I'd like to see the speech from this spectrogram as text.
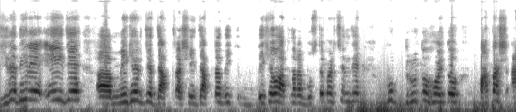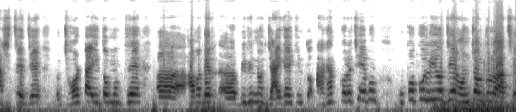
ধীরে ধীরে এই যে মেঘের যে যাত্রা, সেই যাত্রা দেখেও আপনারা বুঝতে পারছেন যে খুব দ্রুত হয়তো বাতাস আসছে যে ঝড়টা ইতোমধ্যে আমাদের বিভিন্ন জায়গায় কিন্তু আঘাত করেছে এবং উপকূলীয় যে অঞ্চলগুলো আছে,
